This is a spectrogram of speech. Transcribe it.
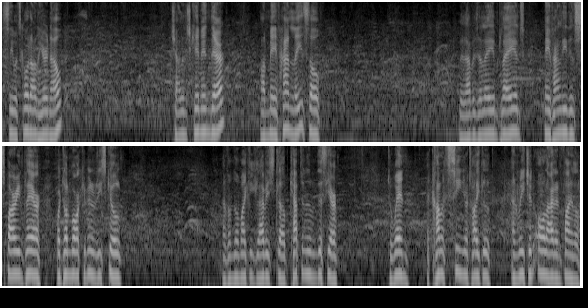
See what's going on here now. Challenge came in there on Maeve Hanley, so we'll have a delay in play. And Maeve Hanley, the inspiring player for Dunmore Community School, and from the Michael Glaveys Club, captain them this year to win a Connacht senior title and reach an All Ireland final.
